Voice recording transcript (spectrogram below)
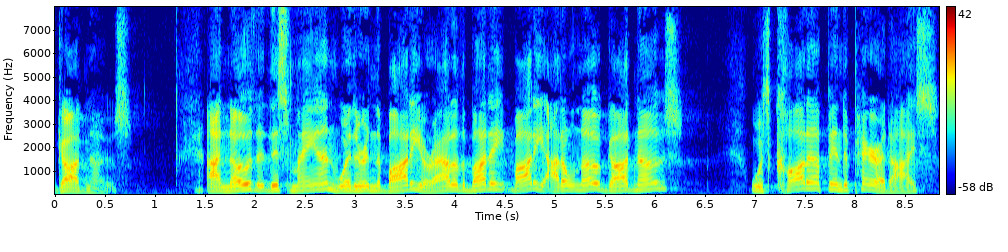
God knows. I know that this man, whether in the body or out of the body, body I don't know, God knows, was caught up into paradise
